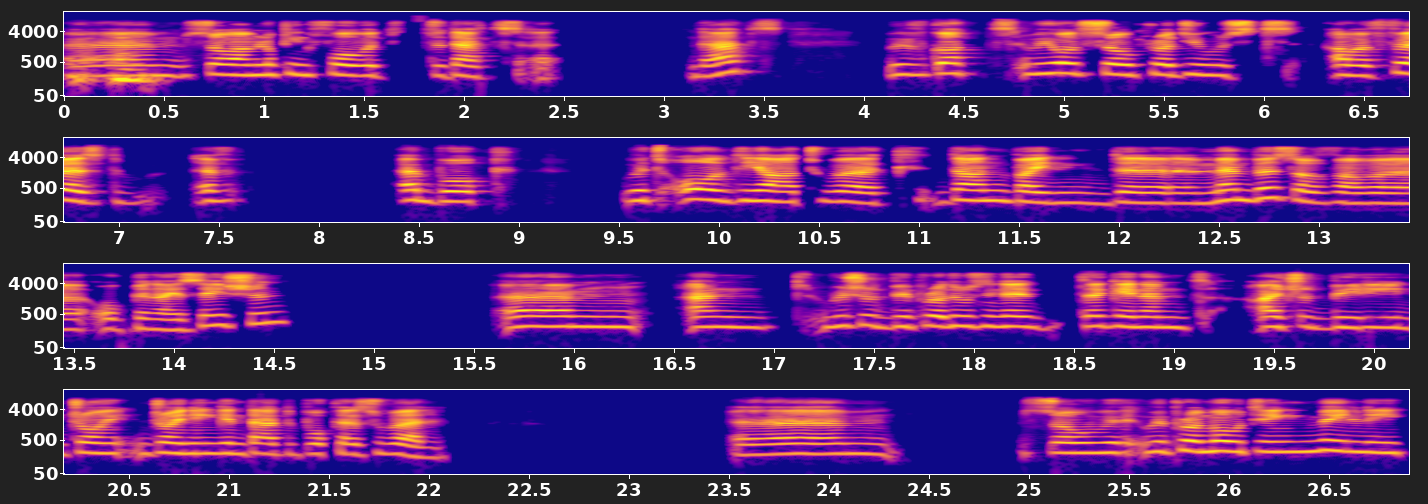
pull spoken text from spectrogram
And Um, so I'm looking forward to that. Uh, that we've got, we also produced our first uh, a book with all the artwork done by the members of our organization. Um, and we should be producing it again, and I should be join joining in that book as well. Um, so we, we're promoting mainly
